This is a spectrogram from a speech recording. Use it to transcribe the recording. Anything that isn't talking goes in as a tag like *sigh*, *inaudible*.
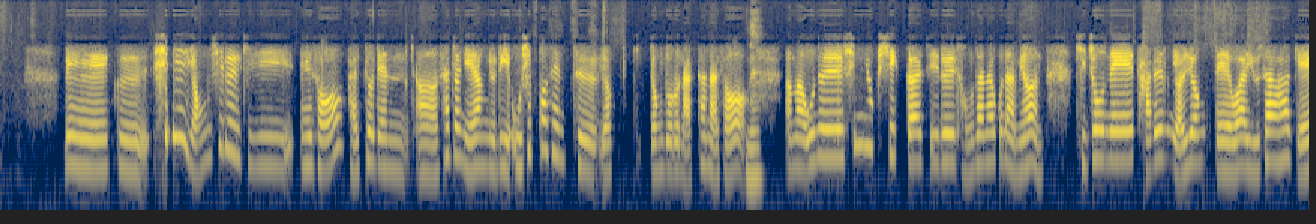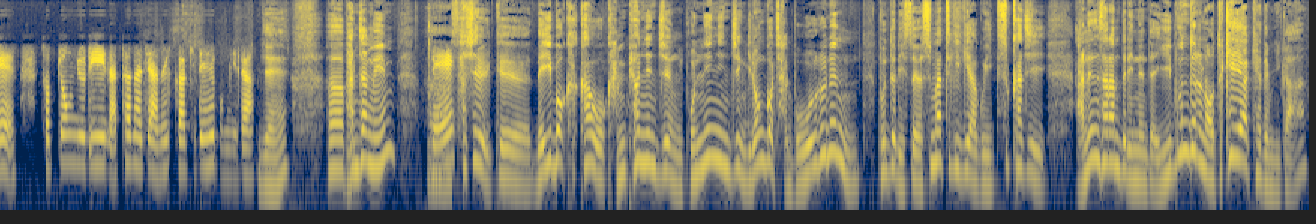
네, 그 10일 0시를 기해서 발표된 어, 사전 예약률이 50% 정도로 나타나서 네. 아마 오늘 16시까지를 정산하고 나면 기존의 다른 연령대와 유사하게 접종률이 나타나지 않을까 기대해 봅니다. 예. 어, 반장님. 네. 어, 사실 그 네이버 카카오 간편 인증, 본인 인증 이런 거 잘 모르는 분들이 있어요. 스마트 기기하고 익숙하지 않은 사람들이 있는데 이분들은 어떻게 예약해야 됩니까?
